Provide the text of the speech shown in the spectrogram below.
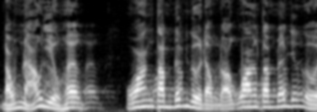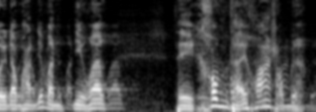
động não nhiều hơn, quan tâm đến người đồng đội, quan tâm đến những người đồng hành với mình nhiều hơn, thì không thể hóa rộng được.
